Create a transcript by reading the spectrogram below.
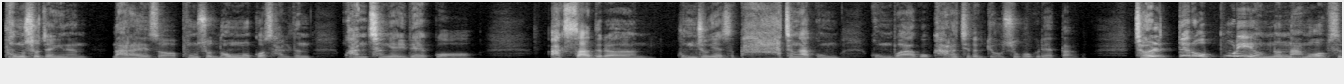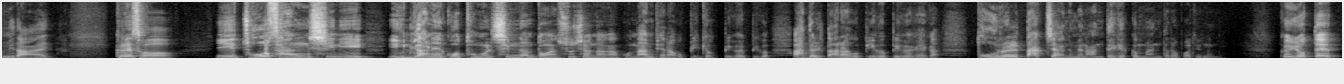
풍수쟁이는 나라에서 풍수 농 묻고 살던 관청에 일했고 악사들은 궁중에서 다 정학 공, 공부하고 가르치던 교수고 그랬다고. 절대로 뿌리 없는 나무 없습니다. 그래서 이 조상신이 인간의 고통을 10년 동안 쑤셔 나가고 남편하고 삐걱삐걱삐걱 아들 딸하고 삐걱삐걱 해가 돌을 닦지 않으면 안 되게끔 만들어 버리는 거. 그 요때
